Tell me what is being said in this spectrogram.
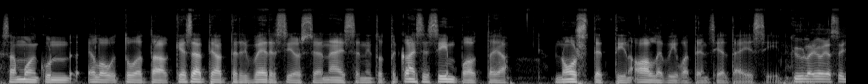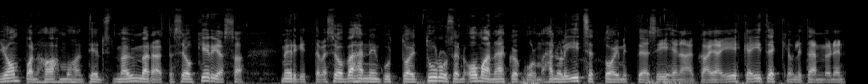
samoin kuin elo, tuota, kesäteatterin versioissa ja näissä, niin totta kai se simpauttaja nostettiin alleviivaten sieltä esiin. Kyllä joo, ja se Jompan hahmohan tietysti, mä ymmärrän, että se on kirjassa merkittävä. Se on vähän niin kuin toi Turusen oma näkökulma. Hän oli itse toimittaja siihen aikaan, ja ehkä itsekin oli tämmöinen,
